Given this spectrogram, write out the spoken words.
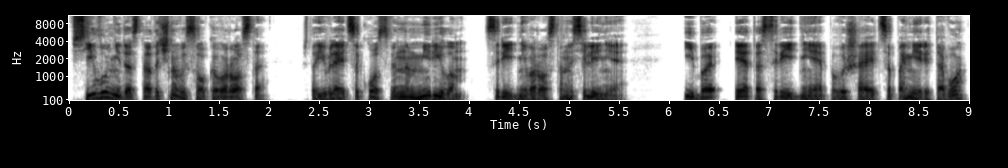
в силу недостаточно высокого роста – что является косвенным мерилом среднего роста населения, ибо это среднее повышается по мере того,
